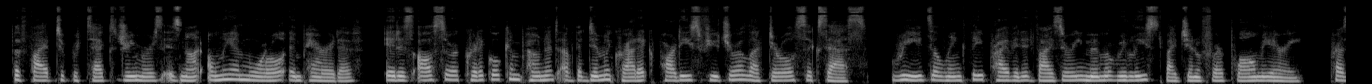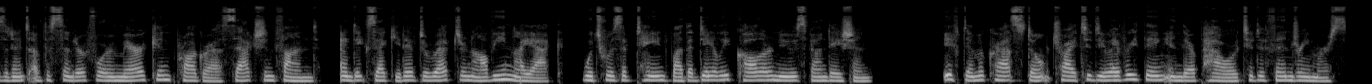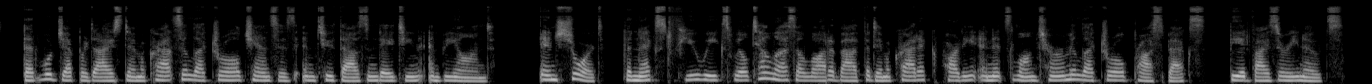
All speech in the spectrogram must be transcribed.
The fight to protect Dreamers is not only a moral imperative, it is also a critical component of the Democratic Party's future electoral success, reads a lengthy private advisory memo released by Jennifer Palmieri president of the Center for American Progress Action Fund, and executive director Navin Nayak, which was obtained by the Daily Caller News Foundation. If Democrats don't try to do everything in their power to defend Dreamers, that will jeopardize Democrats' electoral chances in 2018 and beyond. In short, the next few weeks will tell us a lot about the Democratic Party and its long term electoral prospects, the advisory notes.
